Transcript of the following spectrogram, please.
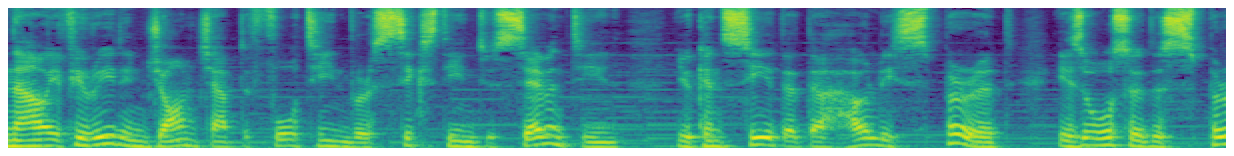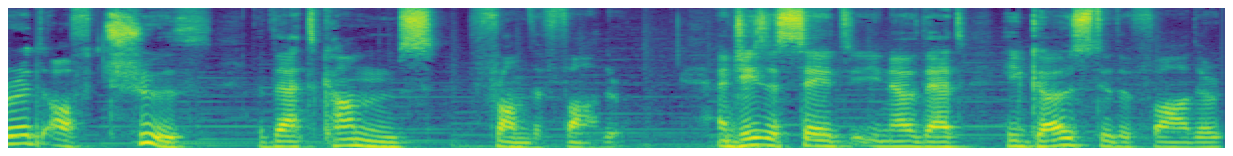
Now, if you read in John chapter 14, verse 16 to 17, you can see that the Holy Spirit is also the Spirit of truth that comes from the Father. And Jesus said, you know, that He goes to the Father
